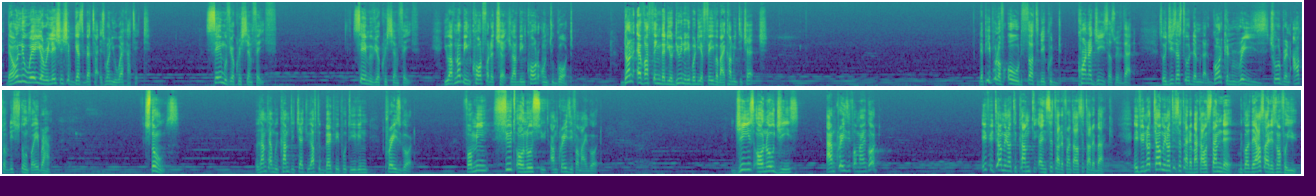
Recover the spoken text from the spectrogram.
The only way your relationship gets better is when you work at it. Same with your Christian faith. Same with your Christian faith. You have not been called for the church, you have been called unto God. Don't ever think that you're doing anybody a favor by coming to church. The people of old thought they could corner Jesus with that. So Jesus told them that God can raise children out of this stone for Abraham. Stones. So sometimes we come to church, we have to beg people to even praise God. For me, suit or no suit, I'm crazy for my God. Jeans or no jeans, I'm crazy for my God. If you tell me not to come to and sit at the front, I'll sit at the back. If you not tell me not to sit at the back, I'll stand there because the outside is not for you.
